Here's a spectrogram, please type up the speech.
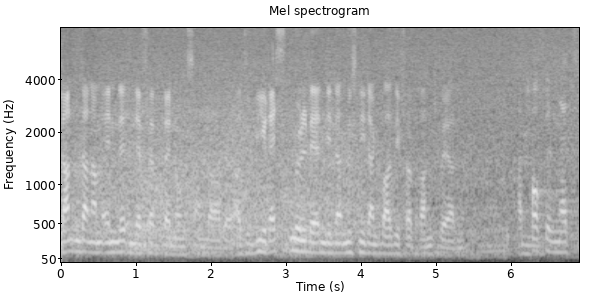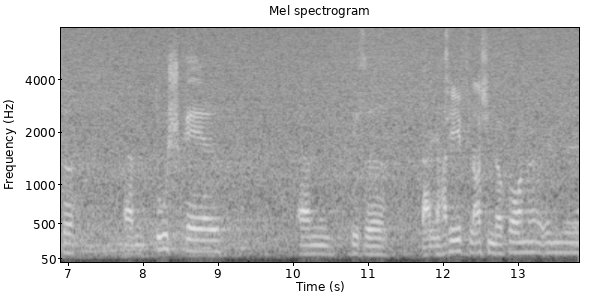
landen dann am Ende in der Verbrennungsanlage. Also wie Restmüll werden die dann, müssen die dann quasi verbrannt werden. Kartoffelnetze, ähm, Duschgel, ähm, diese Teeflaschen da vorne irgendwie.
